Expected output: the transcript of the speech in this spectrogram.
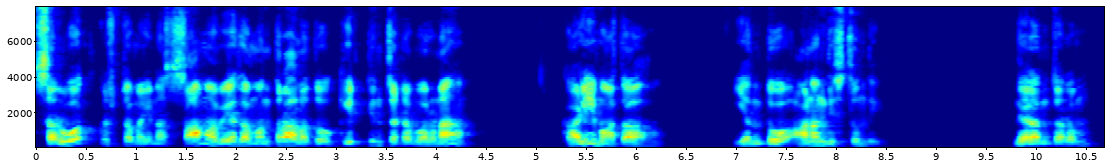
సర్వోత్కృష్టమైన సామవేద మంత్రాలతో కీర్తించటం వలన కాళీమాత ఎంతో ఆనందిస్తుంది. నిరంతరం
